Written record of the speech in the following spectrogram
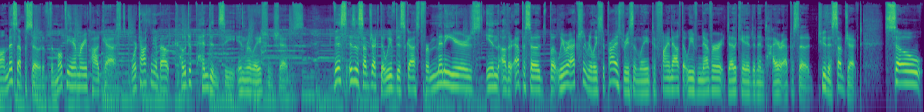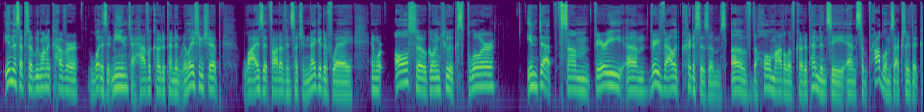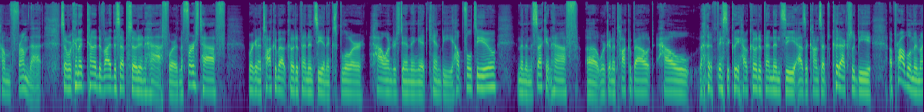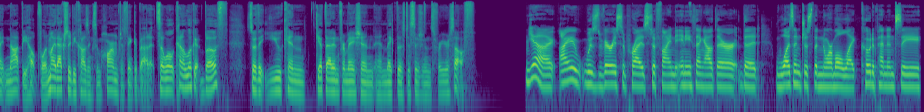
On this episode of the Multiamory Podcast, we're talking about codependency in relationships. This is a subject that we've discussed for many years in other episodes, but we were actually really surprised recently to find out that we've never dedicated an entire episode to this subject. So, in this episode, we want to cover what does it mean to have a codependent relationship? Why is it thought of in such a negative way? And we're also going to explore in depth some very um, very valid criticisms of the whole model of codependency and some problems actually that come from that. So we're going to kind of divide this episode in half. Where in the first half we're going to talk about codependency and explore how understanding it can be helpful to you. And then in the second half, uh, we're going to talk about how basically how codependency as a concept could actually be a problem and might not be helpful. It might actually be causing some harm to think about it. So we'll kind of look at both so that you can get that information and make those decisions for yourself. Yeah, I was very surprised to find anything out there that wasn't just the normal like codependency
